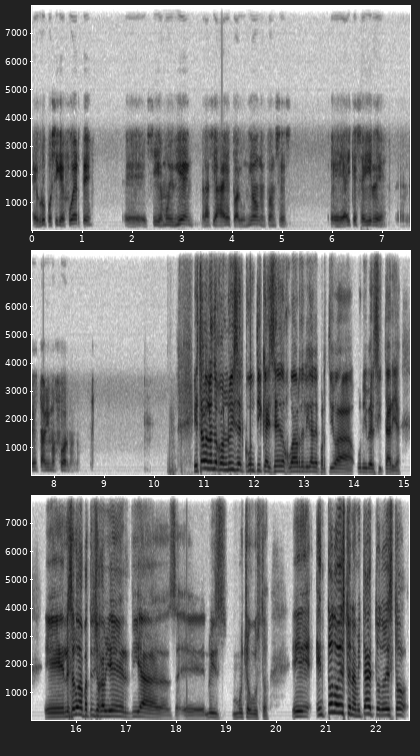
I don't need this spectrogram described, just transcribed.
el grupo sigue fuerte, eh, sigue muy bien, gracias a esto, a la unión, entonces eh, hay que seguir de, esta misma forma. Estaba hablando con Luis del Cunti Caicedo, jugador de Liga Deportiva Universitaria. Eh, le saluda Patricio Javier Díaz, eh, Luis, mucho gusto. En todo esto, en la mitad de todo esto,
